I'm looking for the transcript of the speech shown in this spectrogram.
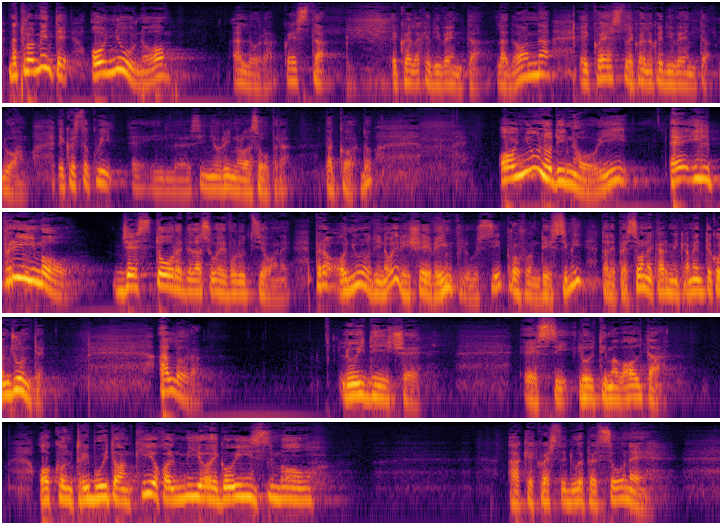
Naturalmente ognuno allora, questa è quella che diventa la donna e questo è quello che diventa l'uomo. E questo qui è il signorino là sopra, d'accordo? Ognuno di noi è il primo gestore della sua evoluzione, però ognuno di noi riceve influssi profondissimi dalle persone karmicamente congiunte. Allora, lui dice, eh sì, l'ultima volta ho contribuito anch'io col mio egoismo a che queste due persone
